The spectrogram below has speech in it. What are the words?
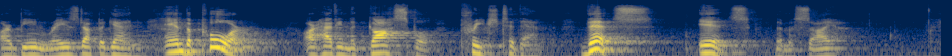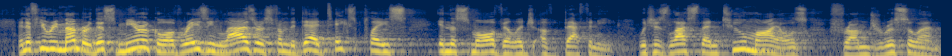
are being raised up again, and the poor are having the gospel preached to them. This is the Messiah. And if you remember, this miracle of raising Lazarus from the dead takes place in the small village of Bethany, which is less than two miles from Jerusalem.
